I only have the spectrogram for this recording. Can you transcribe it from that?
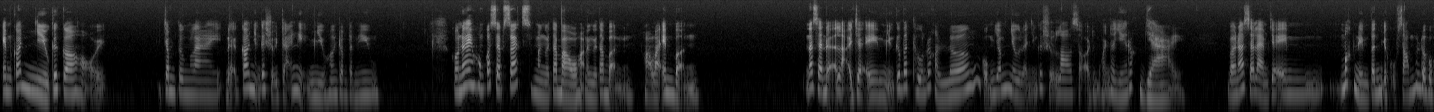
em có nhiều cái cơ hội trong tương lai để có những cái sự trải nghiệm nhiều hơn trong tình yêu. Còn nếu em không có safe sex mà người ta bầu hoặc là người ta bệnh hoặc là em bệnh, nó sẽ để lại cho em những cái vết thương rất là lớn, cũng giống như là những cái sự lo sợ trong một khoảng thời gian rất dài và nó sẽ làm cho em mất niềm tin vào cuộc sống luôn.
